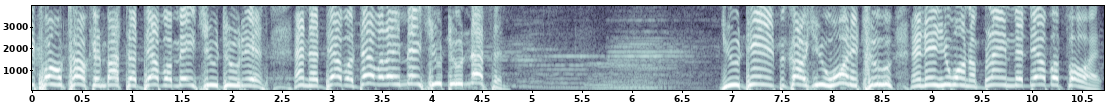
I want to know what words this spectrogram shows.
Keep on talking about the devil made you do this and the devil, devil ain't made you do nothing. You did it because you wanted to, and then you want to blame the devil for it.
